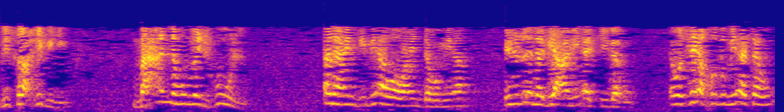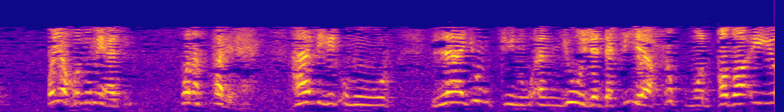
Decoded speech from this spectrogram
لصاحبه مع أنه مجهول. أنا عندي مئة وهو عنده مئة يجوز أن أبيع مئتي له. هو سيأخذ مئته ويأخذ مئتي. ونصطلح هذه الأمور لا يمكن أن يوجد فيها حكم قضائي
